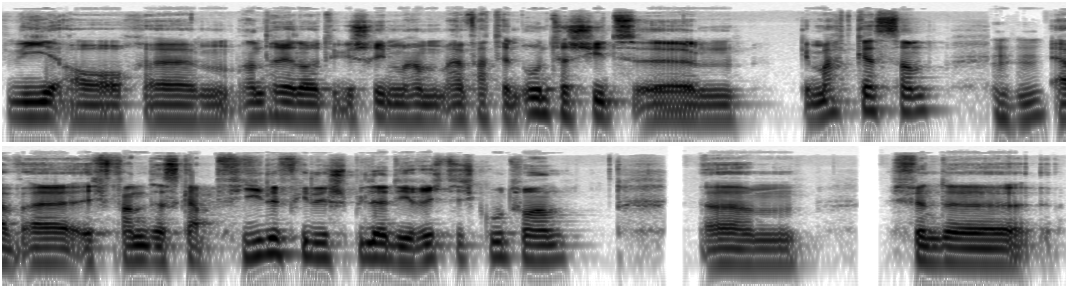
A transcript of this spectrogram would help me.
wie auch ähm, andere Leute geschrieben haben, einfach den Unterschied ähm, gemacht gestern. Mhm. Er, äh, ich fand, es gab viele, viele Spieler, die richtig gut waren. Ähm, ich finde,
